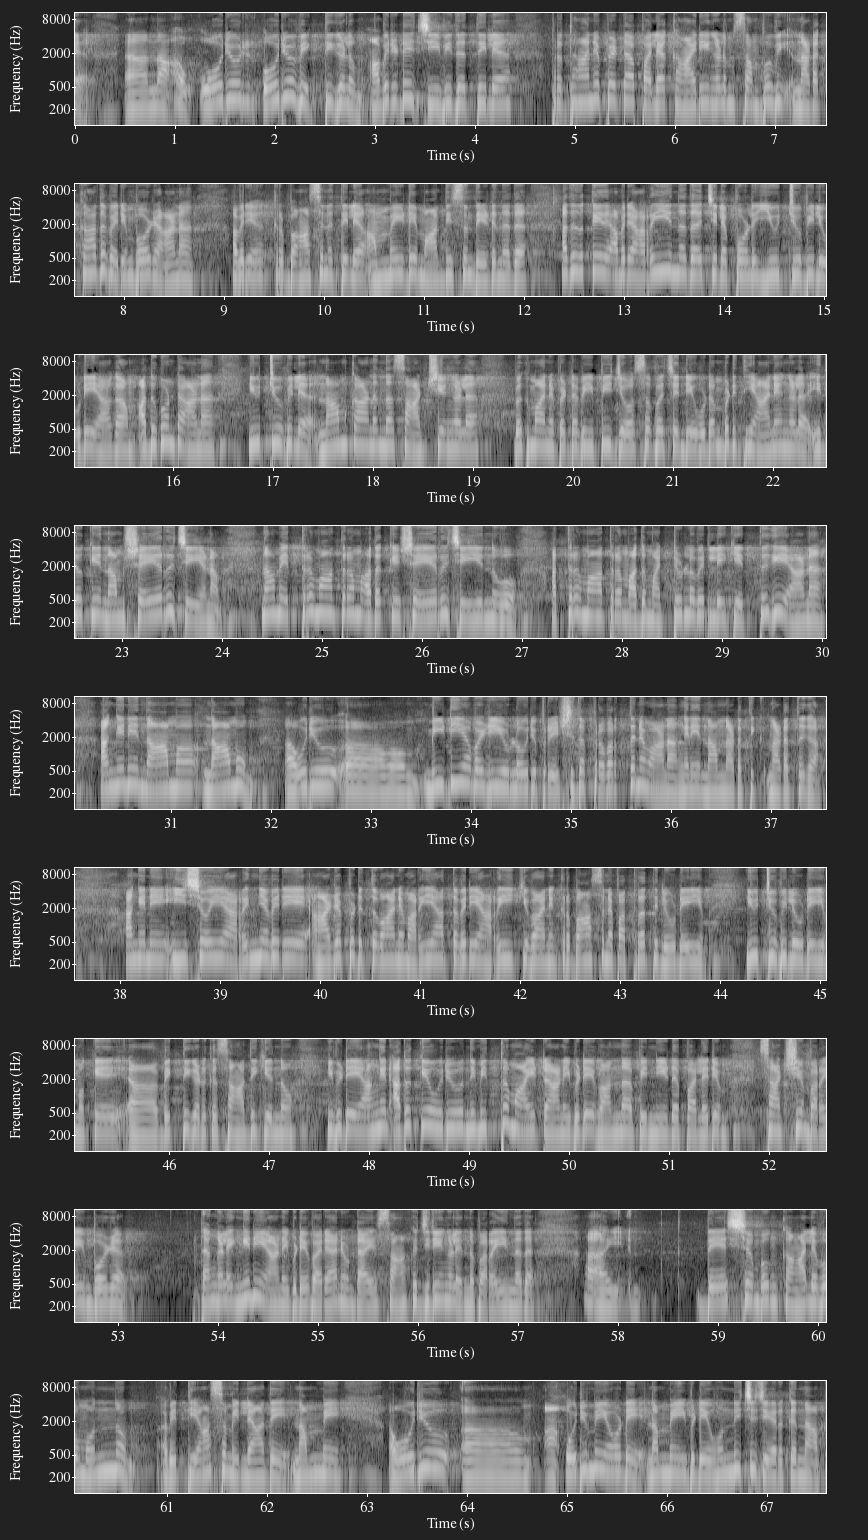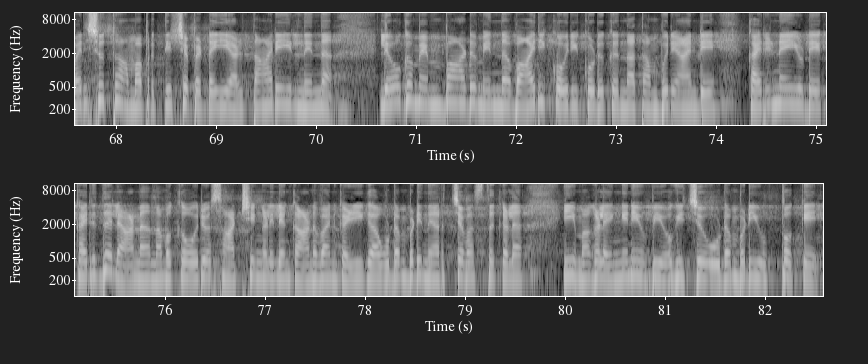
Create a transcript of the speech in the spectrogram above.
ഓരോ ഓരോ വ്യക്തികളും അവരുടെ ജീവിതത്തിൽ പ്രധാനപ്പെട്ട പല കാര്യങ്ങളും സംഭവി നടക്കാതെ വരുമ്പോഴാണ് അവർ കൃപാസനത്തിൽ അമ്മയുടെ മാധ്യസ്ഥം തേടുന്നത്. അതൊക്കെ അവരറിയുന്നത് ചിലപ്പോൾ യൂട്യൂബിലൂടെയാകാം. അതുകൊണ്ടാണ് യൂട്യൂബിൽ നാം കാണുന്ന സാക്ഷ്യങ്ങൾ ബഹുമാനപ്പെട്ട വി പി ജോസഫ് അച്ഛന്റെ ഉടമ്പടി ധ്യാനങ്ങൾ ഇതൊക്കെ നാം ഷെയർ ചെയ്യണം. നാം എത്രമാത്രം അതൊക്കെ ഷെയർ ചെയ്യുന്നുവോ അത്രമാത്രം അത് മറ്റുള്ളവരിലേക്ക് എത്തുകയാണ്. അങ്ങനെ നാം നാമും ഒരു മീഡിയ വഴിയുള്ള ഒരു പ്രേക്ഷിത പ്രവർത്തനമാണ് അങ്ങനെ നാം നടത്തി നടത്തുക. അങ്ങനെ ഈശോയെ അറിഞ്ഞവരെ ആഴപ്പെടുത്തുവാനും അറിയാത്തവരെ അറിയിക്കുവാനും കൃപാസന പത്രത്തിലൂടെയും യൂട്യൂബിലൂടെയും ഒക്കെ വ്യക്തികൾക്ക് സാധിക്കുന്നു. ഇവിടെ അങ്ങനെ അതൊക്കെ ഒരു നിമിത്തമായിട്ടാണ് ഇവിടെ വന്ന് പിന്നീട് പലരും സാക്ഷ്യം പറയുമ്പോൾ തങ്ങൾ എങ്ങനെയാണ് ഇവിടെ വരാനുണ്ടായ സാഹചര്യങ്ങൾ എന്ന് പറയുന്നത്. ദേശവും കാലവും ഒന്നും വ്യത്യാസമില്ലാതെ നമ്മെ ഒരു ഒരുമയോടെ നമ്മെ ഇവിടെ ഒന്നിച്ചു ചേർക്കുന്ന പരിശുദ്ധ അമ്മ പ്രത്യക്ഷപ്പെട്ട ഈ അൾത്താരയിൽ നിന്ന് ലോകമെമ്പാടും ഇന്ന് വാരിക്കോരി കൊടുക്കുന്ന തമ്പുരാന്റെ കരുണയുടെ കരുതലാണ് നമുക്ക് ഓരോ സാക്ഷ്യങ്ങളിലും കാണുവാൻ കഴിയുക. ഉടമ്പടി നേർച്ച വസ്തുക്കൾ ഈ മകൾ എങ്ങനെ ഉപയോഗിച്ചു? ഉടമ്പടി ഉപ്പൊക്കെ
